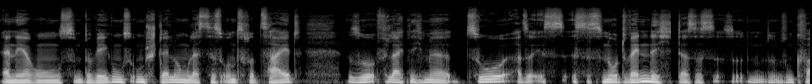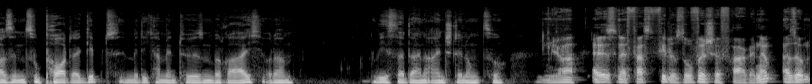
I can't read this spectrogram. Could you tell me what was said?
Ernährungs- und Bewegungsumstellung lässt es unsere Zeit so vielleicht nicht mehr zu? Also ist, ist es notwendig, dass es so, so quasi einen Supporter gibt im medikamentösen Bereich oder wie ist da deine Einstellung zu? Ja, es ist eine fast philosophische Frage. Ne? Also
